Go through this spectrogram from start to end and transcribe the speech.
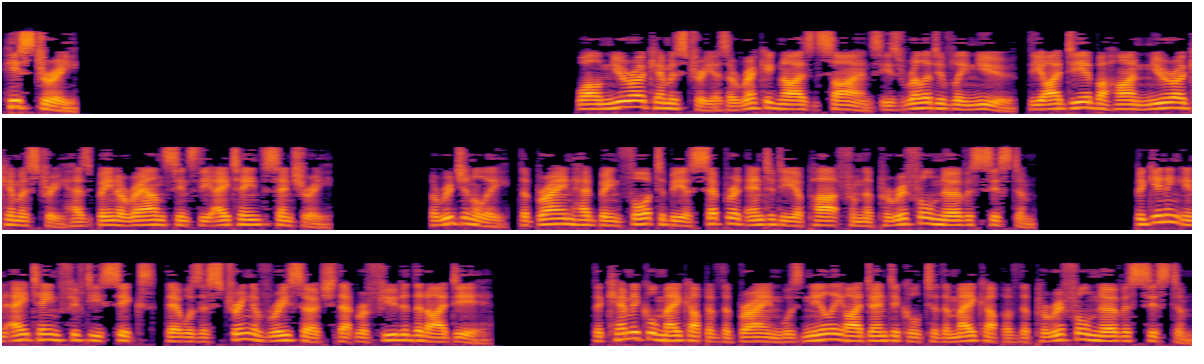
History While neurochemistry as a recognized science is relatively new, the idea behind neurochemistry has been around since the 18th century. Originally, the brain had been thought to be a separate entity apart from the peripheral nervous system. Beginning in 1856, there was a string of research that refuted that idea. The chemical makeup of the brain was nearly identical to the makeup of the peripheral nervous system.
